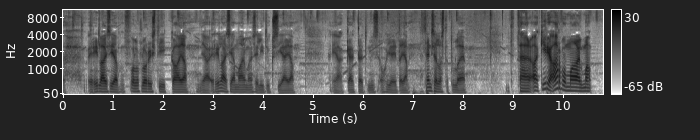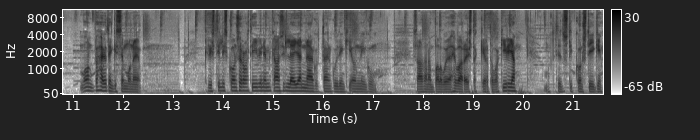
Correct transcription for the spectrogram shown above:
äh, erilaisia folkloristiikkaa ja, ja erilaisia maailmanselityksiä ja, ja käyttäytymisohjeita ja sen sellaista tulee. Tämä kirja Arvomaailma on vähän jotenkin semmoinen kristilliskonservatiivinen, mikä on silleen jännää, kun tämä kuitenkin on niin kuin saatanan palvoja hevareista kertova kirja. Mutta tietysti Konstiikin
